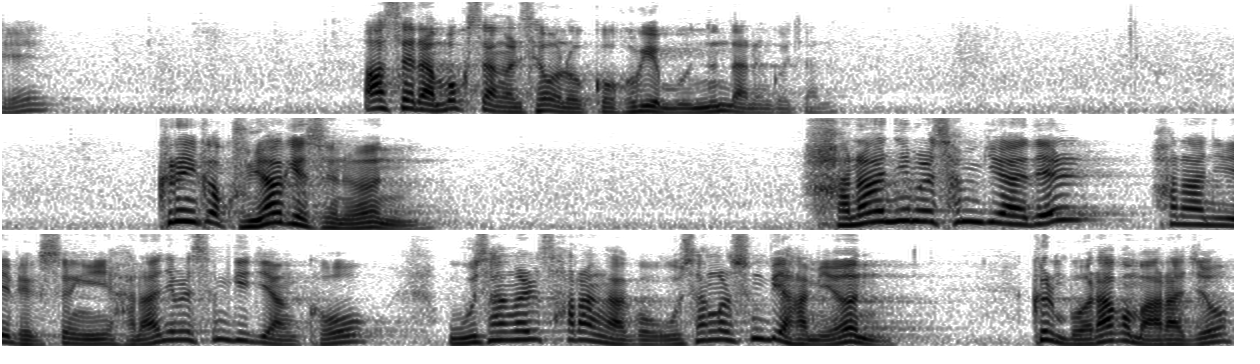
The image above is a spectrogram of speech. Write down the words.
예. 아세라 목상을 세워 놓고 거기에 묻는다는 거잖아요. 그러니까 구약에서는 하나님을 섬겨야 될 하나님의 백성이 하나님을 섬기지 않고 우상을 사랑하고 우상을 숭배하면 그걸 뭐라고 말하죠?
